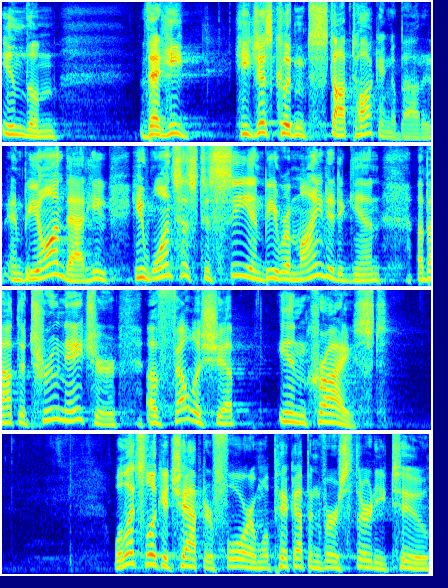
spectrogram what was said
in them that he, he just couldn't stop talking about it. And beyond that, he, he wants us to see and be reminded again about the true nature of fellowship in Christ. Well, let's look at chapter 4 and we'll pick up in verse 32.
